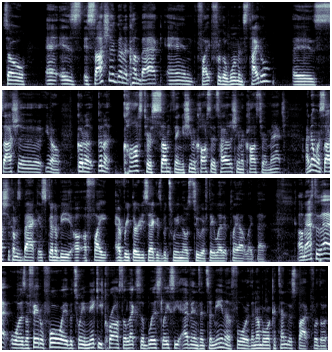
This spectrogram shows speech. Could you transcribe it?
So is is Sasha gonna come back and fight for the women's title? Is Sasha, you know, gonna gonna cost her something? Is she gonna cost her the title? Is she gonna cost her a match? I know when Sasha comes back, it's gonna be a, a, fight every 30 seconds between those two if they let it play out like that. Um, after that was a fatal four way between Nikki Cross, Alexa Bliss, Lacey Evans, and Tamina for the number one contender spot for the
